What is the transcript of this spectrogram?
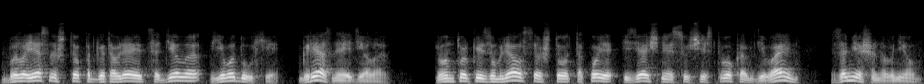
Было ясно, что подготовляется дело в его духе, грязное дело — и он только изумлялся, что такое изящное существо, как Дивайн, замешано в нем.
